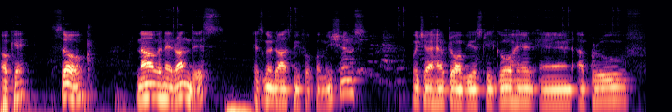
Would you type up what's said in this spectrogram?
Okay so now when I run this it's going to ask me for permissions which I have to obviously go ahead and approve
